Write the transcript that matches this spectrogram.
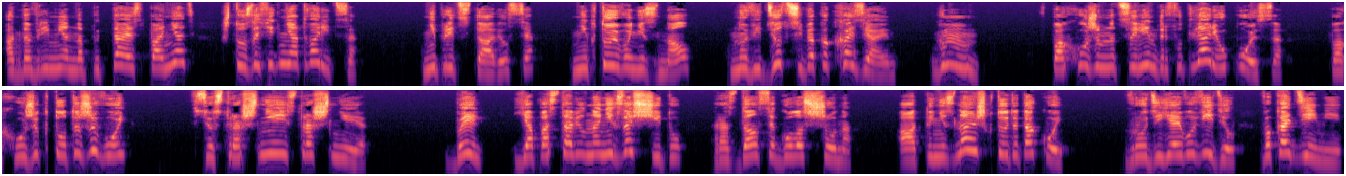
одновременно пытаясь понять, что за фигня творится. Не представился, никто его не знал, но ведет себя как хозяин. Гм! В похожем на цилиндр футляре у пояса, похоже, кто-то живой. Все страшнее и страшнее. Бель, я поставил на них защиту, Раздался голос Шона. «А ты не знаешь, кто это такой?» «Вроде я его видел в академии.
